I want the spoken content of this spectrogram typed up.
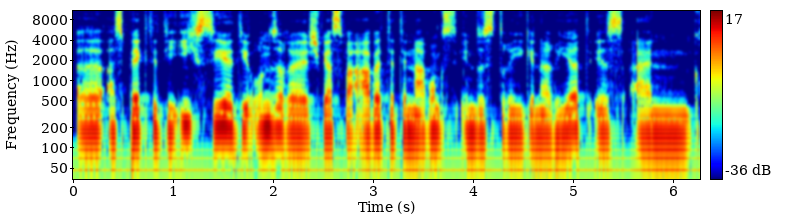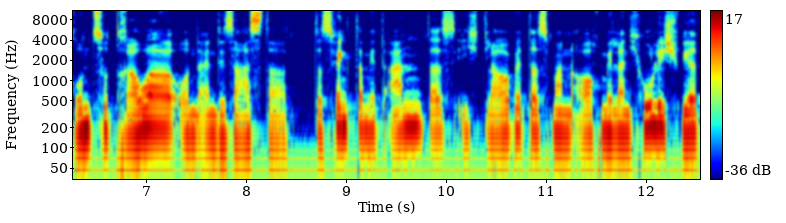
äh, Aspekte, die ich sehe, die unsere schwerst verarbeitete Nahrungsindustrie generiert, ist ein Grund zur Trauer und ein Desaster. Das fängt damit an, dass ich glaube, dass man auch melancholisch wird,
